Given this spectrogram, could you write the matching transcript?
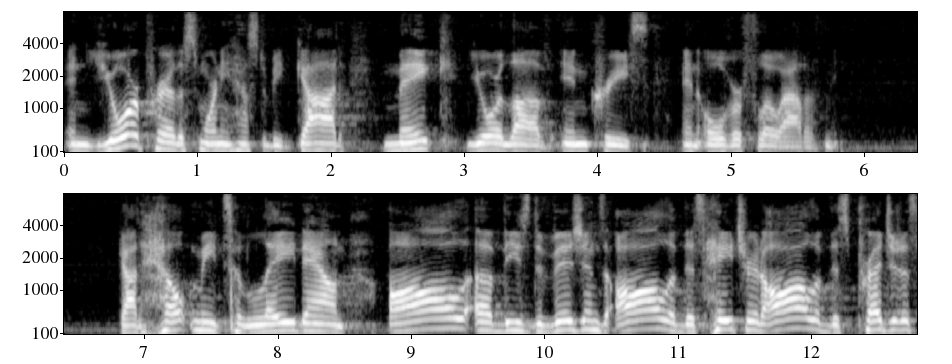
And your prayer this morning has to be God, make your love increase and overflow out of me. God, help me to lay down all of these divisions, all of this hatred, all of this prejudice.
